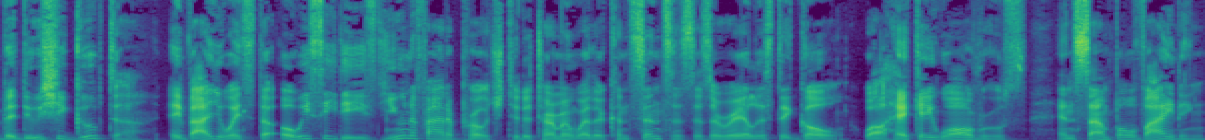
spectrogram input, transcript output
Vidushi Gupta evaluates the OECD's unified approach to determine whether consensus is a realistic goal, while Heike Walrus and Sampo Viding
